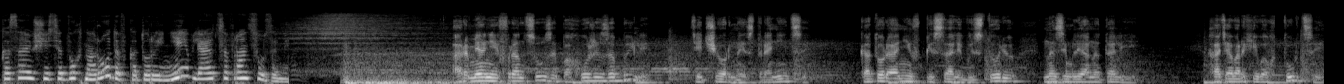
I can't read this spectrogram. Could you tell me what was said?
касающийся двух народов, которые не являются французами. Армяне и французы, похоже, забыли те черные страницы, которые они вписали в историю на земле Анатолии. Хотя в архивах Турции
